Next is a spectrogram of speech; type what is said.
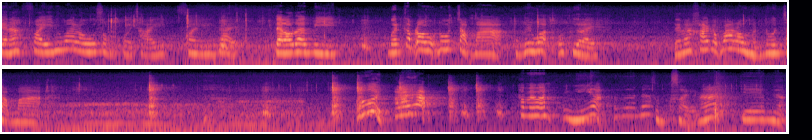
อะนะ ไฟที่ว่าเราส่งเปิดใช้ไฟได้ แต่เราได้มีเหมือนกับเราโดนจับมา ผมไม่รู้ว่าว่าคืออะไร แต่คล้ายๆกับว่าเราเหมือนโดนจับมาเฮ้ย อะไรอะทำไมมันอย่างนี้อะเออน่าสงสัยนะเกมเนี่ย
